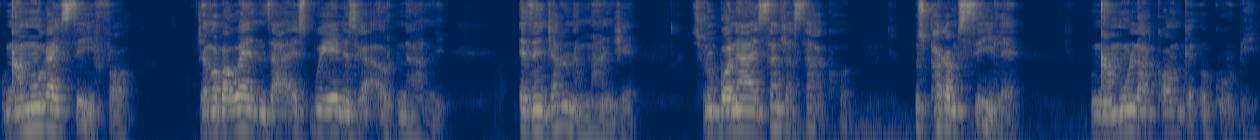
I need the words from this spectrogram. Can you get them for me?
kunqamuka isifo njengoba wenza esibuyeni sika ordinary ezenjalo namanje sinubona isandla sakho usiphakamisile unqamula konke okubi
